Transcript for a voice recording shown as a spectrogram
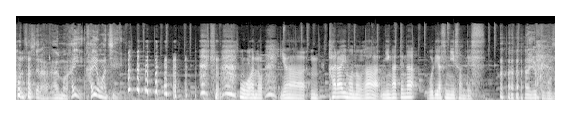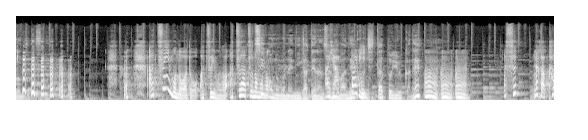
そんなそしたら、あもう、はい、はい、お待ち。もうあの、いやー、うん、辛いものが苦手なゴリアス兄さんです。よくご存知ですね。熱いものはどう？熱いものは？熱々の熱いもの。ものもね、苦手なんですよ。あやっぱりまあ、猫舌というかね。うんうんうん。あすなんか香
